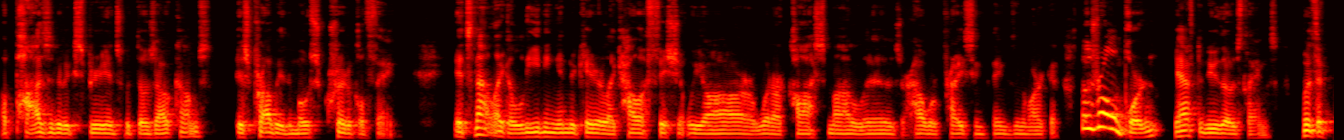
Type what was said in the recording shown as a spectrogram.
a positive experience with those outcomes is probably the most critical thing. It's not like a leading indicator like how efficient we are or what our cost model is or how we're pricing things in the market. Those are all important. You have to do those things. But the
